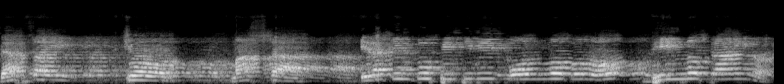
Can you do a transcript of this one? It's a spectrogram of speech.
ব্যবসায়ী, চোর, মাস্টার, এরা কিন্তু পৃথিবীর অন্য কোন ভিন্ন প্রাণী নয়।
